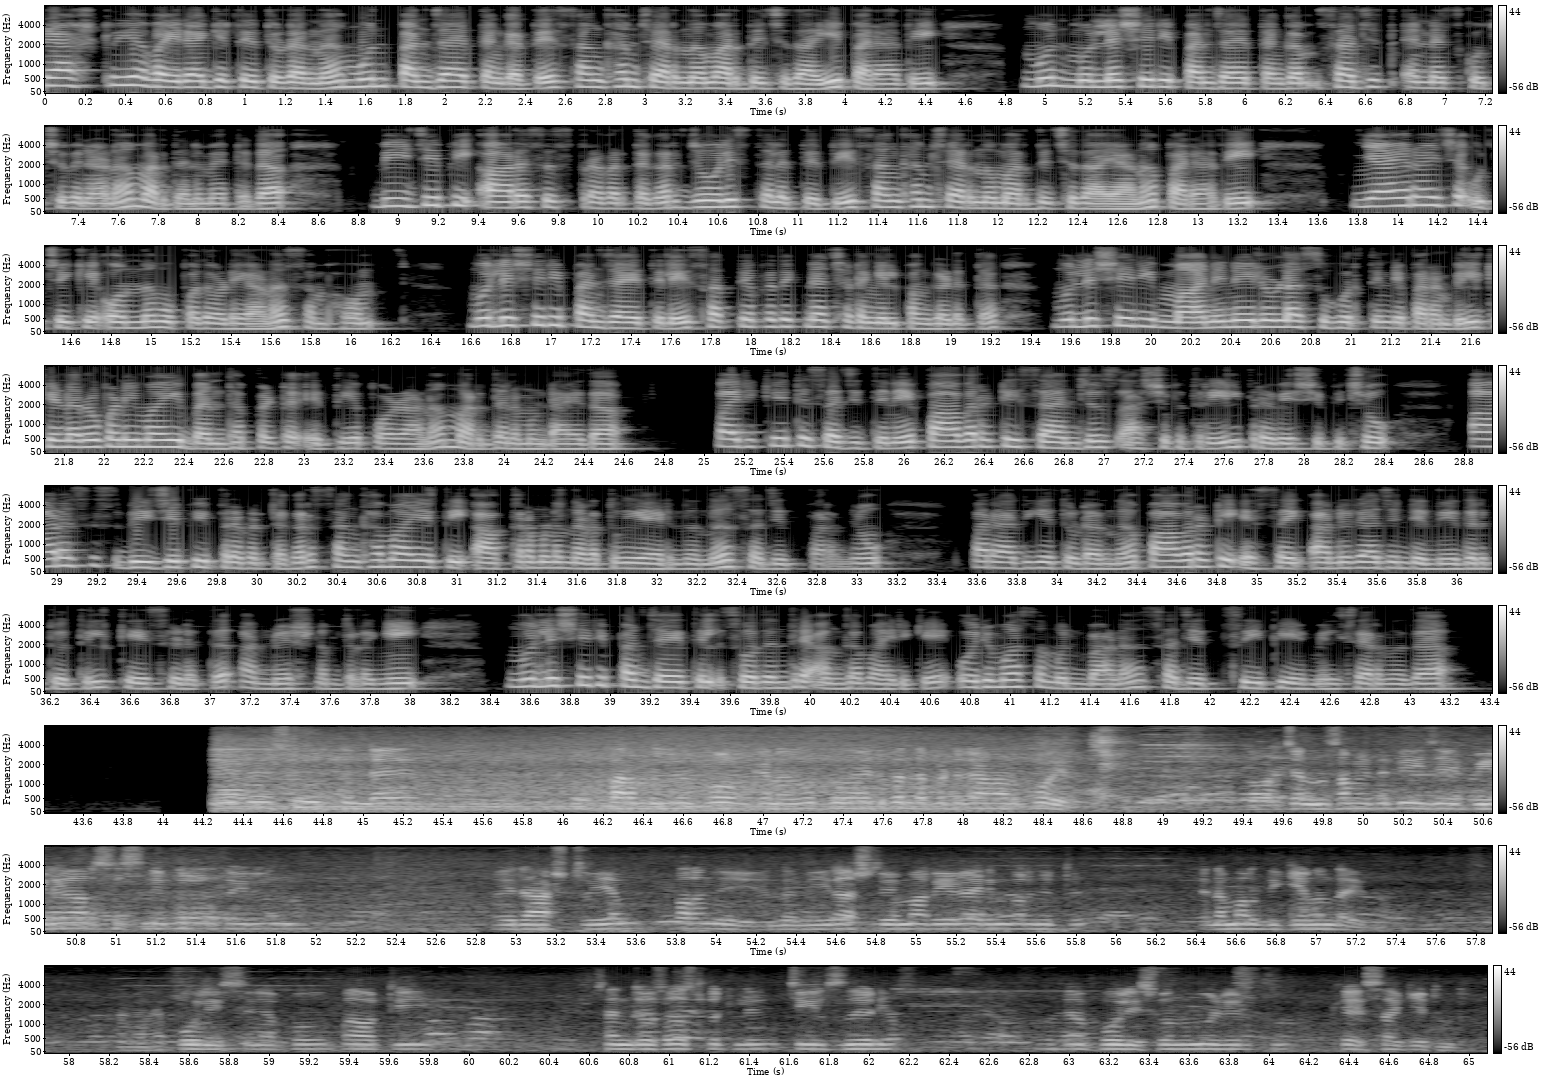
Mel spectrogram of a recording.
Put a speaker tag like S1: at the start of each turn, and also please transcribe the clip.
S1: രാഷ്ട്രീയ വൈരാഗ്യത്തെ തുടർന്ന് മുൻ പഞ്ചായത്തംഗത്തെ സംഘം ചേർന്ന് മർദ്ദിച്ചതായി പരാതി. മുൻ മുല്ലശ്ശേരി പഞ്ചായത്തംഗം സജിത് എൻ എസ് കൊച്ചുവിനാണ് മർദ്ദനമേറ്റത്. B J P R S S പ്രവർത്തകർ ജോലിസ്ഥലത്തെത്തി സംഘം ചേർന്ന് മർദ്ദിച്ചതായാണ് പരാതി. ഞായറാഴ്ച ഉച്ചയ്ക്ക് ഒന്ന് മുപ്പതോടെയാണ് സംഭവം. മുല്ലശ്ശേരി പഞ്ചായത്തിലെ സത്യപ്രതിജ്ഞാ ചടങ്ങിൽ പങ്കെടുത്ത് മുല്ലശ്ശേരി മാനിനയിലുള്ള സുഹൃത്തിന്റെ പറമ്പിൽ കിണറുപണിയുമായി ബന്ധപ്പെട്ട് എത്തിയപ്പോഴാണ് മർദ്ദനമുണ്ടായത്. പരിക്കേറ്റ സജിത്തിനെ പാവറട്ടി സാൻജോസ് ജോസ് ആശുപത്രിയിൽ പ്രവേശിപ്പിച്ചു. R S S B J P പ്രവർത്തകർ സംഘമായെത്തി ആക്രമണം നടത്തുകയായിരുന്നെന്ന് സജിത് പറഞ്ഞു. പരാതിയെ തുടർന്ന് പാവറട്ടി എസ് ഐ അനുരാജിന്റെ നേതൃത്വത്തിൽ കേസെടുത്ത് അന്വേഷണം തുടങ്ങി. മുല്ലശ്ശേരി പഞ്ചായത്തിൽ സ്വതന്ത്ര അംഗമായിരിക്കെ ഒരു മാസം മുൻപാണ് സജിത് സി പി എമ്മിൽ ചേർന്നത്.
S2: പറമ്പിൽ ബന്ധപ്പെട്ടിട്ടാണ് അവിടെ പോയത്? അവിടെ ചെന്ന സമയത്ത് ബി ജെ പിയുടെ ആർ എസ് എസിന്റെ പ്രവർത്തകരിൽ രാഷ്ട്രീയം പറഞ്ഞ്. എന്റെ നീ രാഷ്ട്രീയം അറിയ കാര്യം പറഞ്ഞിട്ട് എന്നെ മർദ്ദിക്കാനുണ്ടായിരുന്നു. അങ്ങനെ ഞാൻ അപ്പോൾ പാർട്ടി സെന്റ് ജോസ് ഹോസ്പിറ്റലിൽ ചികിത്സ തേടി പോലീസ് വന്ന് മൊഴിയെടുത്ത് കേസാക്കിയിട്ടുണ്ട്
